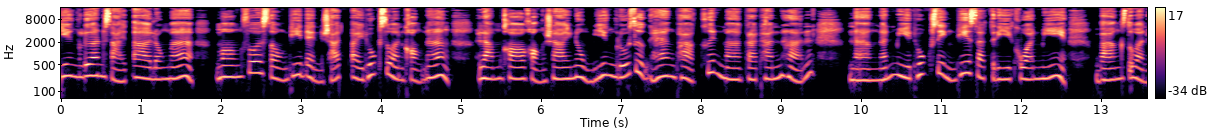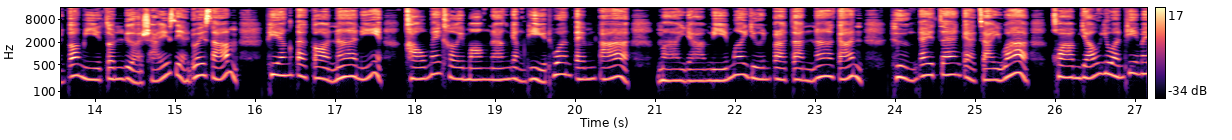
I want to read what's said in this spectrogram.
ยิ่งเลื่อนสายตาลงมา มองส่วทรงที่เด่นชัดไปทุกส่วนของนางลำคอของชายหนุ่มยิ่งรู้สึกแห้งผากขึ้นมากระทันหัน นางนั้นมีทุกสิ่งที่สตรีควรมี บางส่วนก็มีจนเหลือใช้เสียด้วยซ้ำเพียงแต่ก่อนหน้านี้ เขาไม่เคยมองนางอย่างถี่ถ้วนเต็มตา มายามนี้เมื่อยืนประจันหน้ากัน ถึงได้แจ้งแก่ใจว่า ความเย้ายวนที่ไม่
